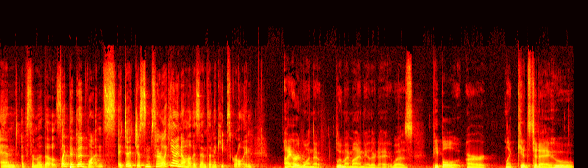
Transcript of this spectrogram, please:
end of some of those, like the good ones. It, it just I'm sort of like, yeah, I know how this ends, and I keep scrolling. I heard one that blew my mind the other day. It was people are like kids today who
